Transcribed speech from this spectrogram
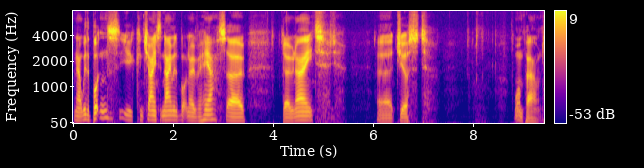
Now with the buttons you can change the name of the button over here. So donate uh, just one pound.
